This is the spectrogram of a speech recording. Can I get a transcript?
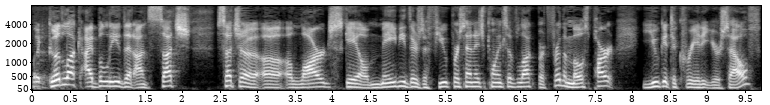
But good luck, I believe that on such such a, a, a large scale. Maybe there's a few percentage points of luck, but for the most part, you get to create it yourself.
